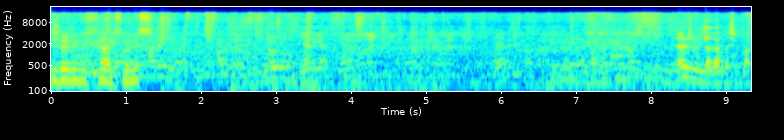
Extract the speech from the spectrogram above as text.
gidelim isterseniz. Her üründe kardeşim bak.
